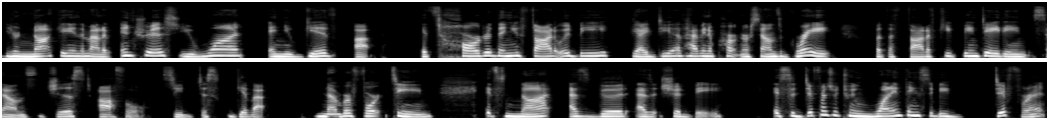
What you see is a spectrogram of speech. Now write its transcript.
You're not getting the amount of interest you want, and you give up. It's harder than you thought it would be. The idea of having a partner sounds great, but the thought of keeping dating sounds just awful. So you just give up. Number 14, it's not as good as it should be. It's the difference between wanting things to be different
